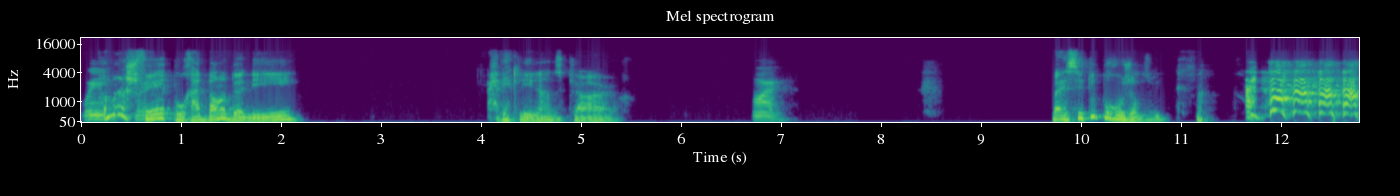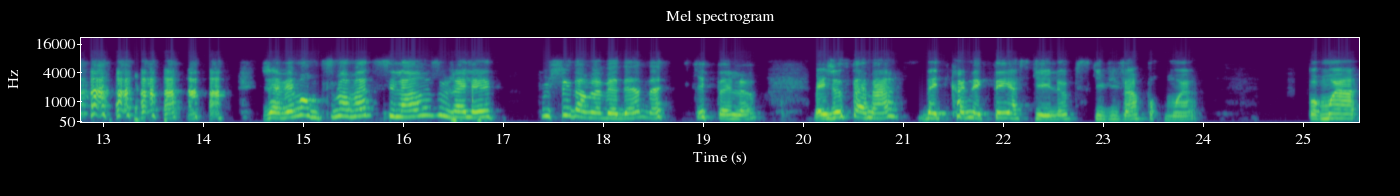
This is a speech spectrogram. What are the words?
Comment je fais pour abandonner avec l'élan du cœur? Ouais. Ben, c'est tout pour aujourd'hui. J'avais mon petit moment de silence où j'allais toucher dans ma bedaine ce qui était là. Bien, justement, d'être connecté à ce qui est là puis ce qui est vivant pour moi. Pour moi,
